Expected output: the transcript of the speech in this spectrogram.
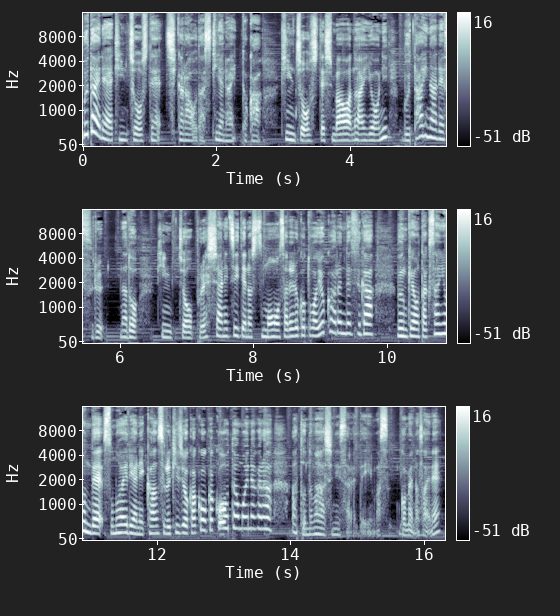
舞台で緊張して力を出しきれないとか、緊張してしまわないように舞台慣れするなど、緊張、プレッシャーについての質問をされることはよくあるんですが、文献をたくさん読んで、そのエリアに関する記事を書こう書こうと思いながら、後の回しにされています。ごめんなさいね。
